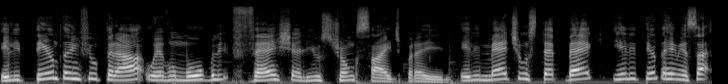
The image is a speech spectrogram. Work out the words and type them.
Ele tenta infiltrar, o Evan Mobley fecha ali os strong side para ele. Ele mete um step back e ele tenta arremessar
